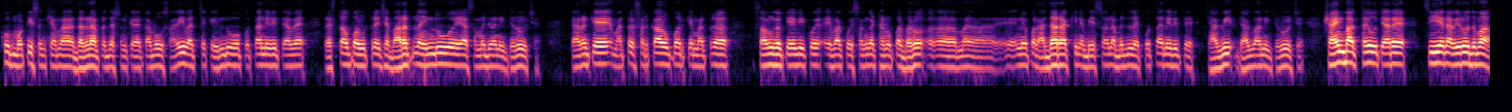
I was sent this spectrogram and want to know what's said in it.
ખૂબ મોટી સંખ્યામાં ધરણા પ્રદર્શન કર્યા હતા. બહુ સારી વાત છે કે હિન્દુઓ પોતાની રીતે હવે રસ્તા ઉપર ઉતરે છે. ભારતના હિન્દુઓએ આ સમજવાની જરૂર છે. કારણ કે માત્ર સરકાર ઉપર કે માત્ર સંઘ કે એવી કોઈ, એવા કોઈ સંગઠન ઉપર ભરો એને ઉપર આધાર રાખીને બેસવાના બદલે પોતાની રીતે જાગવી, જાગવાની જરૂર છે. શાહીનબાગ થયું ત્યારે સીએના વિરોધમાં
